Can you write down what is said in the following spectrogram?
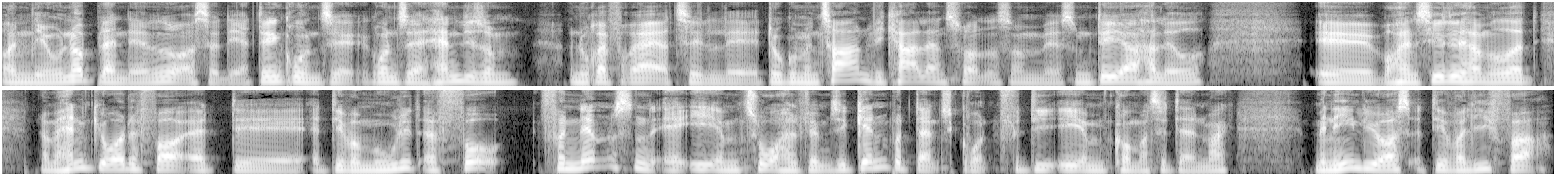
Og nævner blandt andet også, at ja, det er en grund til, grund til, at han ligesom, og nu refererer jeg til øh, dokumentaren Vikarlandsholdet, som, øh, som DR har lavet, øh, hvor han siger det her med, at når han gjorde det for, at, øh, at det var muligt at få fornemmelsen af EM92 igen på dansk grund, fordi EM kommer til Danmark, men egentlig også, at det var lige før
